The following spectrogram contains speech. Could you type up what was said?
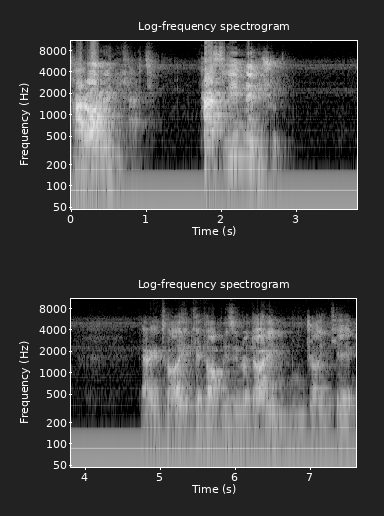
فرار نمی کردیم تسلیم نمی شدیم در انتهای کتاب نیز این رو داریم. اون جایی که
